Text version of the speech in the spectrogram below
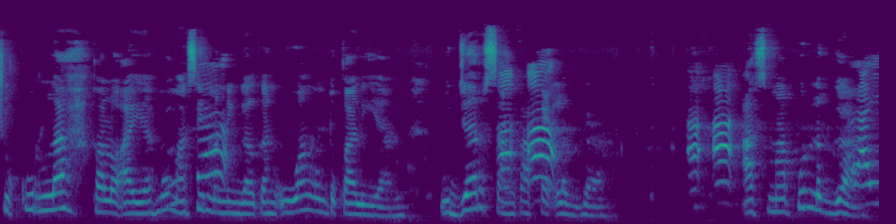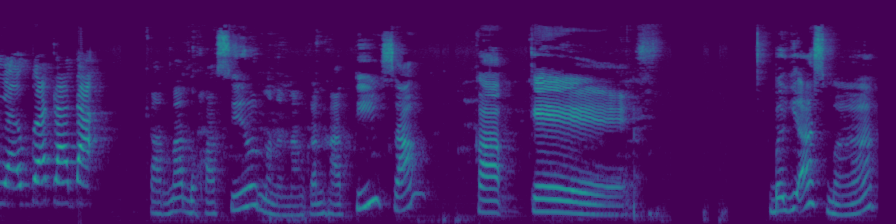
Syukurlah kalau ayahmu masih meninggalkan uang untuk kalian, ujar sang kakek lega. Asma pun lega karena berhasil menenangkan hati sang kakek. Bagi Asma,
